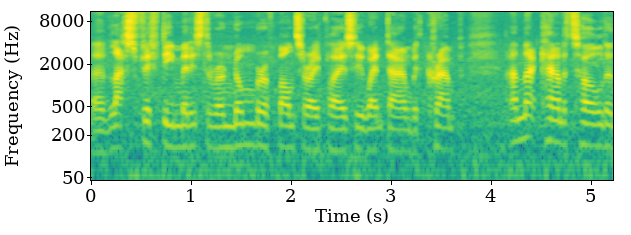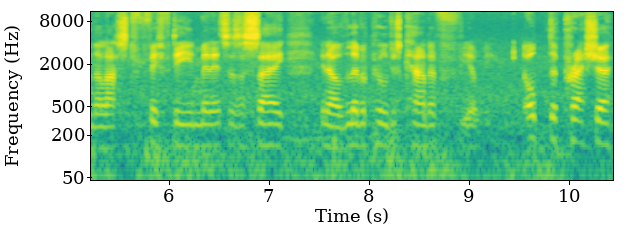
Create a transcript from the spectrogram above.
uh, last 15 minutes there were a number of Monterrey players who went down with cramp and that kind of told in the last 15 minutes, as I say. You know, Liverpool just kind of you know, up the pressure,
